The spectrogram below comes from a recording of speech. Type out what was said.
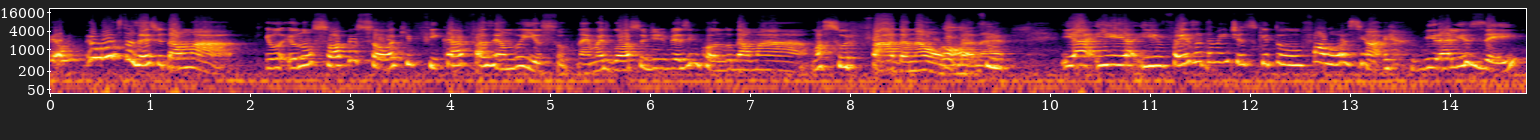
eu, eu gosto às vezes de dar uma. Eu, eu não sou a pessoa que fica fazendo isso, né? Mas gosto de de vez em quando dar uma, uma surfada na onda, Ó, né? E, a- e, e foi exatamente isso que tu falou, assim, ó. Viralizei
